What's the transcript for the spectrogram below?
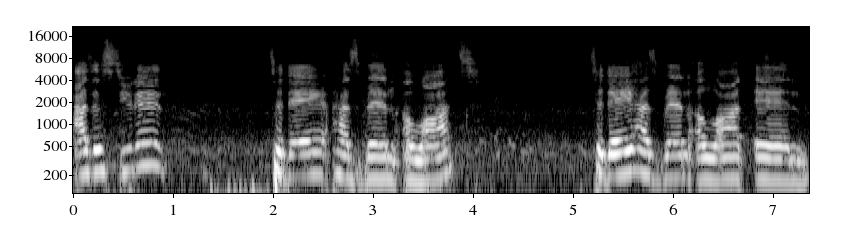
As a student, today has been a lot. Today has been a lot in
